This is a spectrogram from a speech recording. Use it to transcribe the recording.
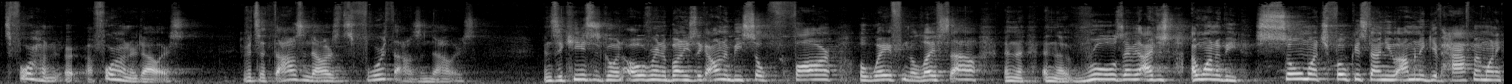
it's $400. $400. Uh, if it's $1,000, it's $4,000. And Zacchaeus is going over and above. He's like, I want to be so far away from the lifestyle and the, and the rules and everything. I just, I want to be so much focused on you. I'm going to give half my money.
